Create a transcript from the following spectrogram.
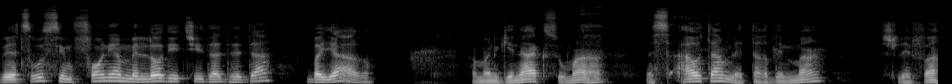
ויצרו סימפוניה מלודית שהדהדה ביער. המנגינה הקסומה נשאה אותם לתרדמה שלווה,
